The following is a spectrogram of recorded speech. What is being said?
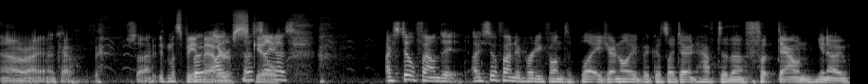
All right. Okay. So It must be a matter I- of skill. I still found it. I still found it pretty fun to play, generally because I don't have to then foot down, you know,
